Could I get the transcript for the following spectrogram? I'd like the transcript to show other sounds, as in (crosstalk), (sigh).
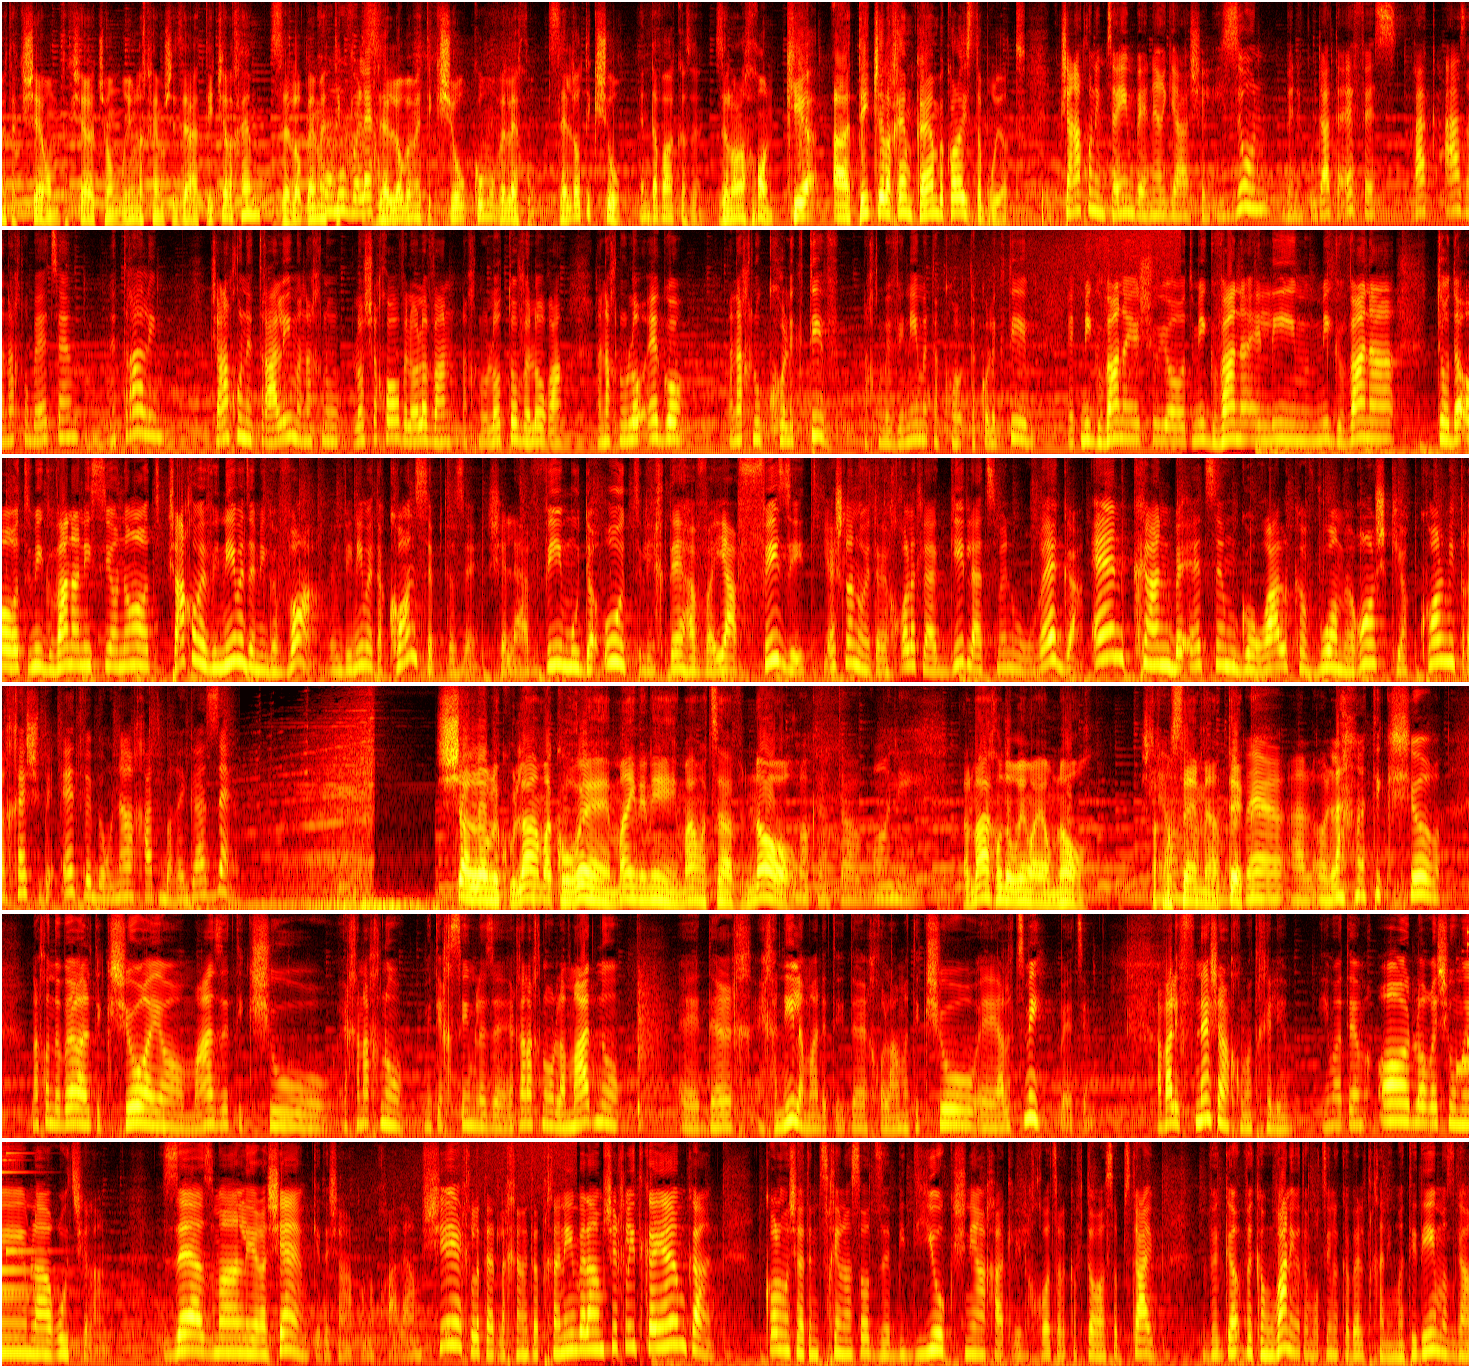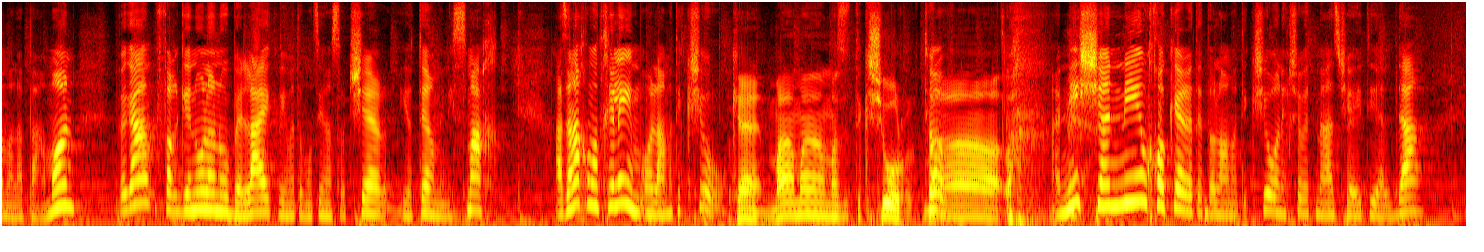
מתקשר או מתקשרת שאומרים לכם שזה העתיד שלכם, זה לא באמת, תק... זה לא באמת תקשור, קומו ולכו. זה לא תקשור, אין דבר כזה, זה לא נכון. כי העתיד שלכם קיים בכל ההסתברויות. כשאנחנו נמצאים באנרגיה של איזון, בנקודת האפס, רק אז אנחנו בעצם ניטרלים. כשאנחנו ניטרלים, אנחנו לא שחור ולא לבן, אנחנו לא טוב ולא רע, אנחנו לא אגו, אנחנו קולקטיב. אנחנו מבינים את, הקו, את הקולקטיב, את מגוון הישויות, מגוון האלים, מגוון התודעות, מגוון הניסיונות. כשאנחנו מבינים את זה מגבוה, ומבינים את הקונספט הזה של להביא מודעות לכדי הוויה פיזית, יש לנו את היכולת להגיד לעצמנו, רגע, אין כאן בעצם גורל קבוע מראש, כי הכל מתרחש בעת ובעונה אחת ברגע הזה. שלום לכולם, מה קורה? מה העניינים? מה המצב? נור! בוקר טוב, רוני. על מה אנחנו מדברים היום, נור? יש לך נושא היום מרתק. אנחנו נדבר על עולם התקשור. אנחנו נדבר על תקשור היום, מה זה תקשור, איך אנחנו מתייחסים לזה, איך אנחנו למדנו אה, דרך, איך אני למדתי דרך עולם התקשור אה, על עצמי בעצם. אבל לפני שאנחנו מתחילים, אם אתם עוד לא רשומים לערוץ שלנו, זה הזמן להירשם, כדי שאנחנו נוכל להמשיך לתת לכם את התכנים ולהמשיך להתקיים כאן. כל מה שאתם צריכים לעשות זה בדיוק שנייה אחת ללחוץ על כפתור ה subscribe, וג... וכמובן, אם אתם רוצים לקבל תכנים עתידיים, אז גם על הפעמון, וגם פרגנו לנו בלייק, ואם אתם רוצים לעשות share, יותר מנשמח. אז אנחנו מתחילים, עולם התקשור. כן, מה, מה, מה זה תקשור? טוב. מה... אני שנים חוקרת את עולם התקשור, אני חושבת מאז שהייתי ילדה.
